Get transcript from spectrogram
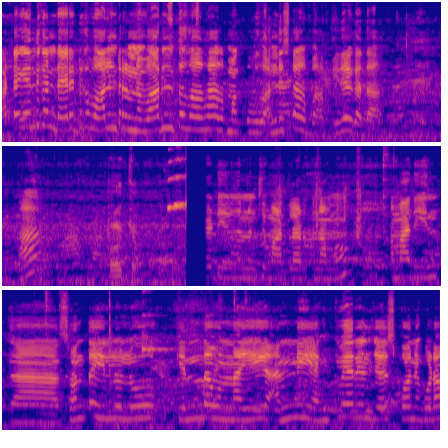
అట్టగా ఎందుకంటే డైరెక్ట్గా వాలంటీర్ ఉన్న వారంతో సహా మాకు అందిస్తే ఇదే కదా? ఓకే. డివిజన్ నుంచి మాట్లాడుతున్నాము. మాది సొంత ఇల్లులు కింద ఉన్నాయి. అన్ని ఎంక్వైరీలు చేసుకొని కూడా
